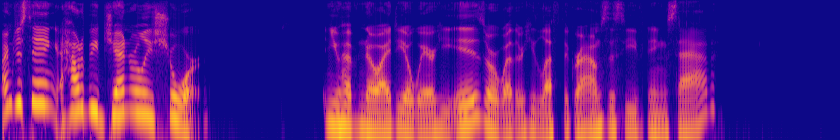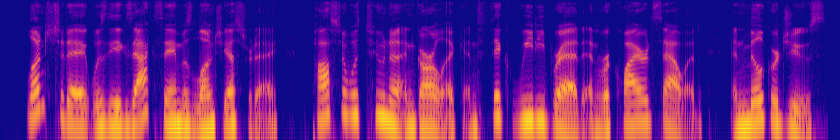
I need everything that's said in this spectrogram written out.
I'm just saying how to be generally sure. And you have no idea where he is or whether he left the grounds this evening sad? Lunch today was the exact same as lunch yesterday pasta with tuna and garlic, and thick, weedy bread, and required salad, and milk or juice,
